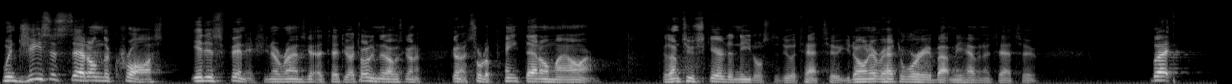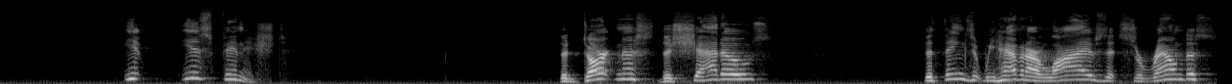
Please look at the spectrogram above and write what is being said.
When Jesus said on the cross, It is finished. You know, Ryan's got a tattoo. I told him that I was going to sort of paint that on my arm because I'm too scared of needles to do a tattoo. You don't ever have to worry about me having a tattoo. But it is finished. The darkness, the shadows, the things that we have in our lives that surround us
